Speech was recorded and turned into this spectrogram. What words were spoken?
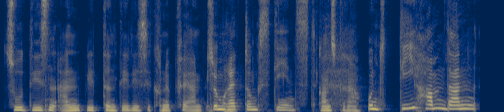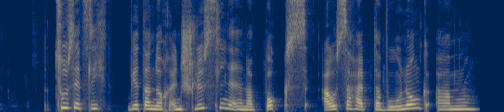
zu diesen Anbietern, die diese Knöpfe anbieten. Zum Rettungsdienst. Ganz genau. Und die haben dann zusätzlich wird dann noch ein Schlüssel in einer Box außerhalb der Wohnung ähm,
